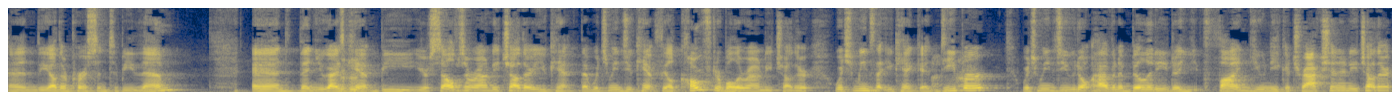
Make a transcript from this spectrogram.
and the other person to be them and then you guys Mhm. can't be yourselves around each other you can't that which means you can't feel comfortable around each other which means that you can't get deeper which means you don't have an ability to find unique attraction in each other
